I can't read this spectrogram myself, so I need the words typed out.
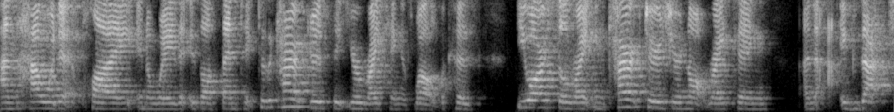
and how would it apply in a way that is authentic to the characters that you're writing as well because you are still writing characters you're not writing an exact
